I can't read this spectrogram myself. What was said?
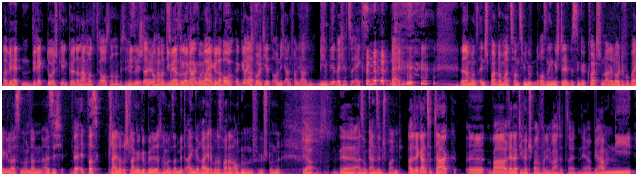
Also wir hätten direkt durchgehen können, dann haben wir uns draußen noch mal ein bisschen Wir hingestellt, dann noch haben diverse Leute vorbeigelaufen. Weil ich wollte jetzt auch nicht anfangen, da einen Bier Bierbecher zu exen. Nein. dann haben wir uns entspannt noch mal 20 Minuten draußen hingestellt, bisschen gequatscht und alle Leute vorbeigelassen. Und dann, als sich eine etwas kleinere Schlange gebildet hat, haben wir uns dann mit eingereiht, aber das war dann auch nur eine Viertelstunde. ja, Äh, also ganz entspannt. Also der ganze Tag äh, war relativ entspannt von den Wartezeiten her. Wir haben nie,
